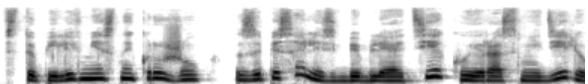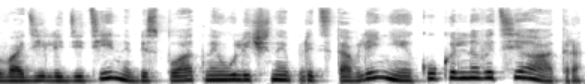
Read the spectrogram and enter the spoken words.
вступили в местный кружок, записались в библиотеку и раз в неделю водили детей на бесплатные уличные представления кукольного театра,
